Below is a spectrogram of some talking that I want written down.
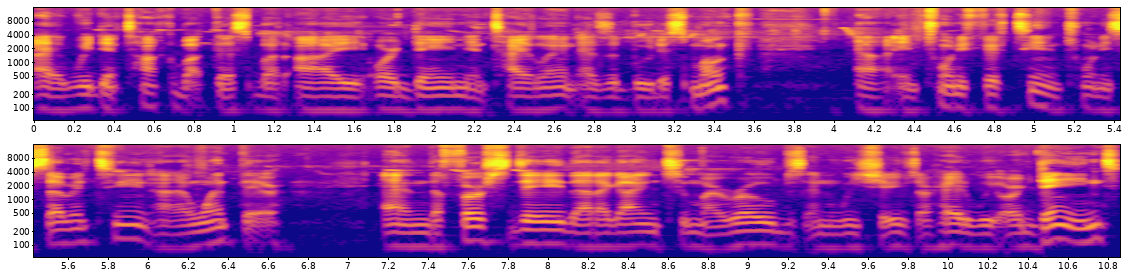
I, we didn't talk about this, but I ordained in Thailand as a Buddhist monk uh, in 2015 and 2017, and I went there. And the first day that I got into my robes and we shaved our head, we ordained.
